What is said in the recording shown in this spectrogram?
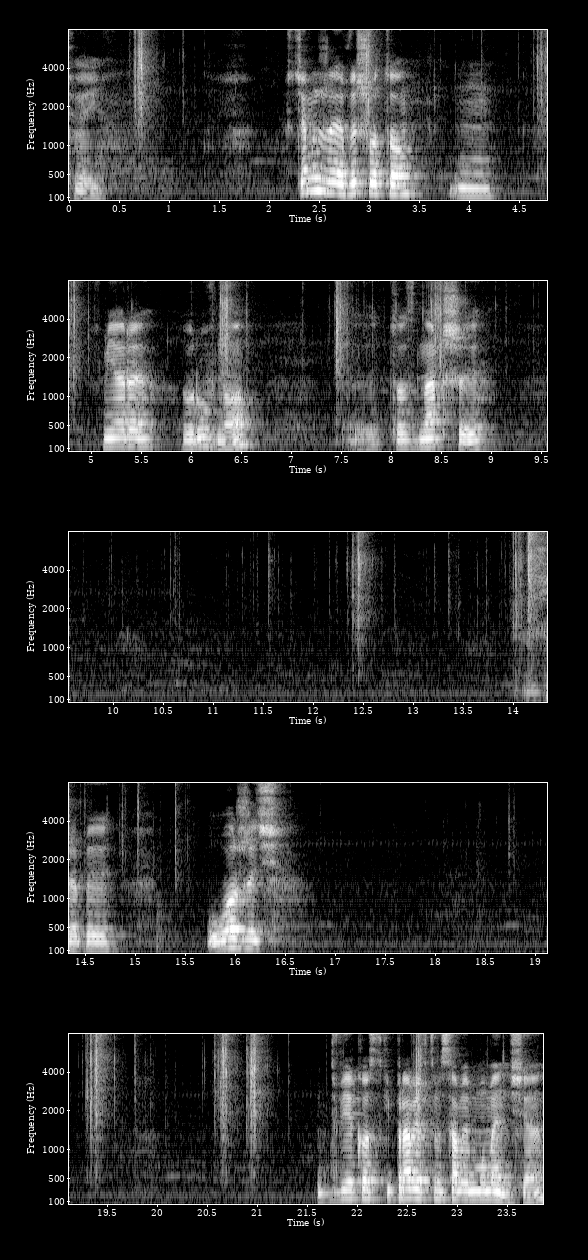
Okej. Chciałbym, że wyszło to mm, w miarę równo. Y, To znaczy żeby ułożyć dwie kostki prawie w tym samym momencie.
